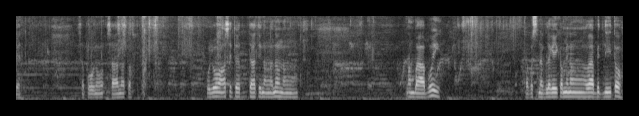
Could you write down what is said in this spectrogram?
Yan. Sa puno, sa ano to. Pulungan kasi to dati ng ano, ng ng baboy. Tapos naglagay kami ng rabbit dito.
